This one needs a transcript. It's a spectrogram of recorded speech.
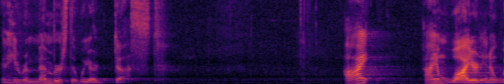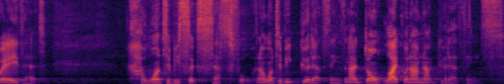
And he remembers that we are dust. I, I am wired in a way that I want to be successful and I want to be good at things, and I don't like when I'm not good at things.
